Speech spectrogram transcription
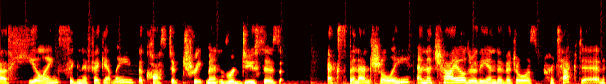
of healing significantly. The cost of treatment reduces exponentially and the child or the individual is protected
